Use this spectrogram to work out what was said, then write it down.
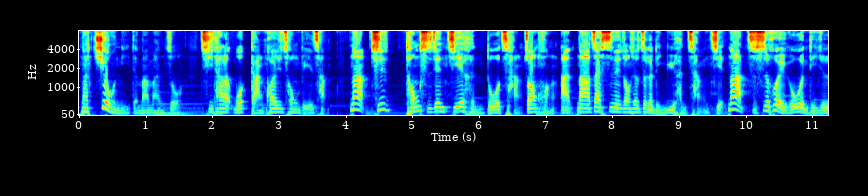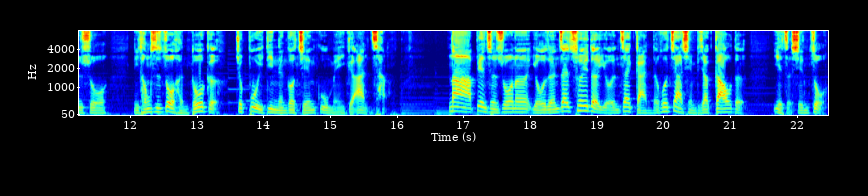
那就你的慢慢做，其他的我赶快去冲别场。那其实同时间接很多场装潢案，那在室内装修这个领域很常见。那只是会有一个问题，就是说你同时做很多个，就不一定能够兼顾每一个案场。那变成说呢，有人在催的，有人在赶的，或价钱比较高的业者先做，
